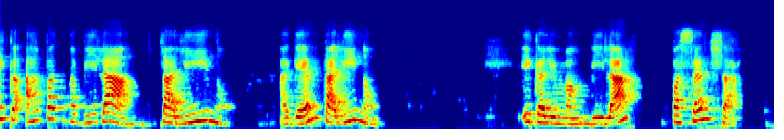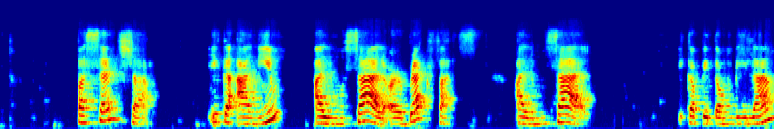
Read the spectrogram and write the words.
Ikaapat na bilang, talino. Again, talino. Ikalimang bilang, pasensya. Pasensya. Ika-anim, almusal or breakfast. Almusal. Ikapitong bilang,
